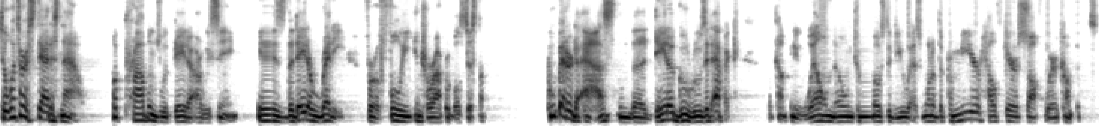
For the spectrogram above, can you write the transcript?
So, what's our status now? What problems with data are we seeing? Is the data ready for a fully interoperable system? Who better to ask than the data gurus at Epic, a company well known to most of you as one of the premier healthcare software companies.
